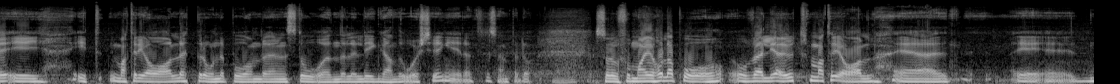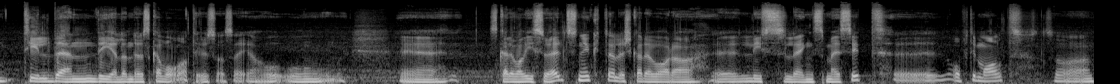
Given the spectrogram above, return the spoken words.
i, i materialet beroende på om det är en stående eller liggande årsring i det till exempel. Då. Så då får man ju hålla på och, och välja ut material eh, eh, till den delen där det ska vara till så att säga. Och, och, eh, ska det vara visuellt snyggt eller ska det vara eh, livslängdsmässigt eh, optimalt? Så,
